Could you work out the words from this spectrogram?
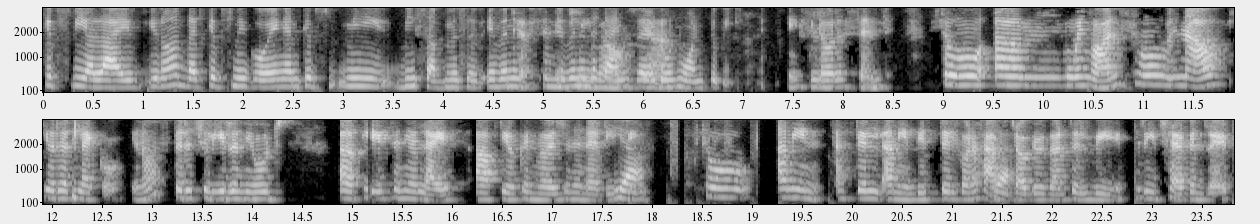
keeps me alive you know that keeps me going and keeps me be submissive even in even in the Wow. times where i don't want to be Makes a lot of sense. So, um, moving on. So now you're at like a, you know, spiritually renewed uh, place in your life after your conversion and everything yeah. So, I mean, I still, I mean, we're still gonna have yeah struggles until we reach heaven, right?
